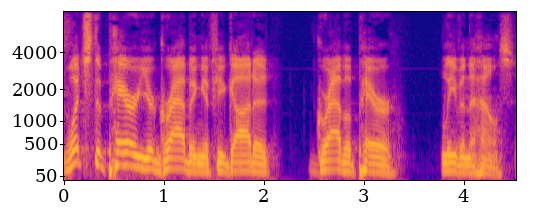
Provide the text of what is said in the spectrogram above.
What's the pair you're grabbing if you got to grab a pair leaving the house?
